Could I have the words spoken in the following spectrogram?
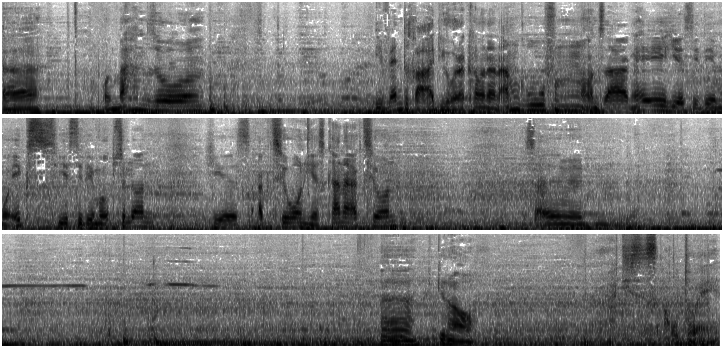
Äh, und machen so Eventradio. Da kann man dann anrufen und sagen, hey, hier ist die Demo X, hier ist die Demo Y, hier ist Aktion, hier ist keine Aktion. Das ist all- Äh, genau. Ach, dieses Auto, ey.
